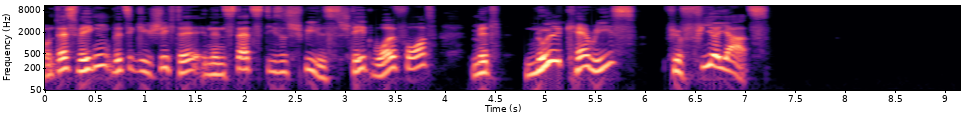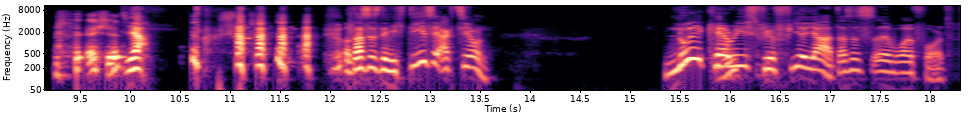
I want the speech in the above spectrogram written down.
und deswegen, witzige Geschichte, in den Stats dieses Spiels steht Wolford mit null Carries für vier Yards. Echt jetzt? Ja. und das ist nämlich diese Aktion. Null Carries für vier Yards, das ist äh, Wolford.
